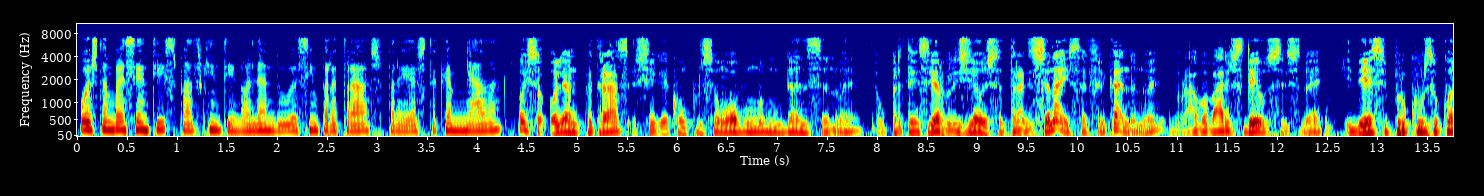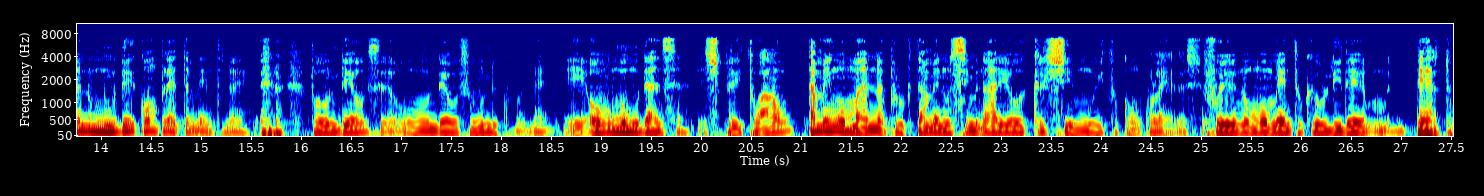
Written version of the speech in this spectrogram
Hoje também senti isso, Padre Quintino, olhando assim para trás, para esta caminhada? Pois, olhando para trás, cheguei à conclusão houve uma mudança, não é? Eu pertencia a religiões tradicionais africanas, não é? Adorava vários deuses, não é? E desse percurso, quando mudei completamente, não é? para um Deus, um Deus único, não é? E houve uma mudança espiritual, também humana, porque também no seminário eu cresci muito com colegas. Foi no momento que eu lidei perto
